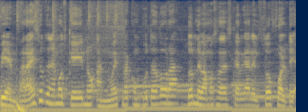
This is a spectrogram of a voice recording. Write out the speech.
Bien, para eso tenemos que irnos a nuestra computadora donde vamos a descargar el software de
